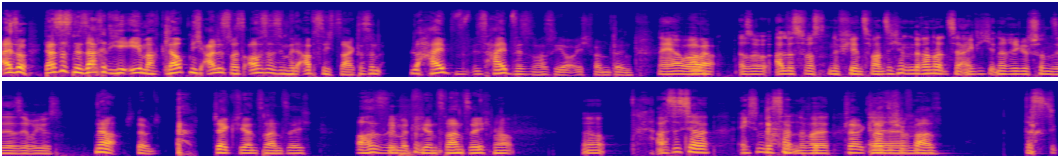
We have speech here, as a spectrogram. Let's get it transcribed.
also, das ist eine Sache, die ihr eh macht. Glaubt nicht alles, was außer mit Absicht sagt. Das sind Halb, ist Halbwissen, was wir euch vermitteln. Naja, aber, Aber- also alles, was eine 24 hinten dran hat, ist ja eigentlich in der Regel schon sehr seriös. Ja, stimmt. Jack 24. Außerdem mit 24. Ja, Ja. Aber es ist ja echt interessant, ne, weil klassische Ähm, Phase. Das,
